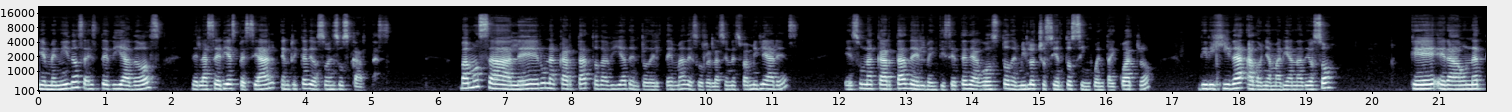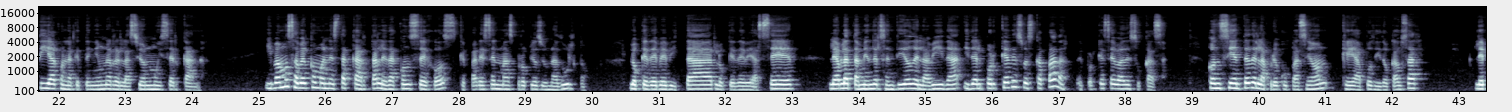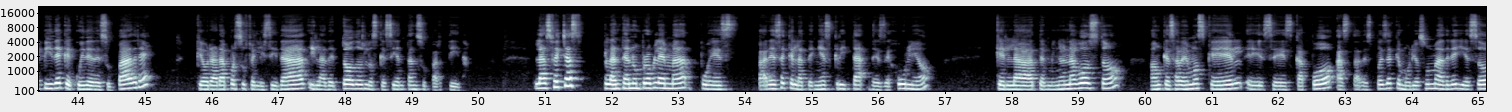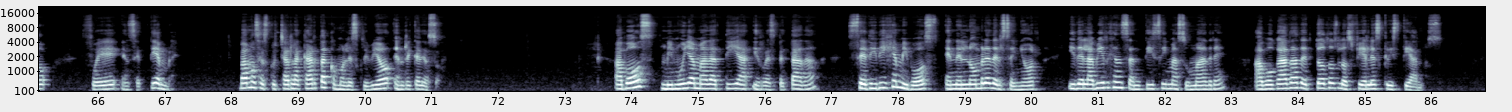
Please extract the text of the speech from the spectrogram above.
Bienvenidos a este día 2 de la serie especial Enrique de Oso en sus cartas. Vamos a leer una carta todavía dentro del tema de sus relaciones familiares. Es una carta del 27 de agosto de 1854 dirigida a doña Mariana de Oso, que era una tía con la que tenía una relación muy cercana. Y vamos a ver cómo en esta carta le da consejos que parecen más propios de un adulto, lo que debe evitar, lo que debe hacer. Le habla también del sentido de la vida y del porqué de su escapada, de por qué se va de su casa, consciente de la preocupación que ha podido causar. Le pide que cuide de su padre, que orará por su felicidad y la de todos los que sientan su partida. Las fechas plantean un problema, pues parece que la tenía escrita desde julio, que la terminó en agosto, aunque sabemos que él eh, se escapó hasta después de que murió su madre y eso fue en septiembre. Vamos a escuchar la carta como le escribió Enrique de Oso. A vos, mi muy amada tía y respetada, se dirige mi voz en el nombre del Señor y de la Virgen Santísima, su Madre, abogada de todos los fieles cristianos.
